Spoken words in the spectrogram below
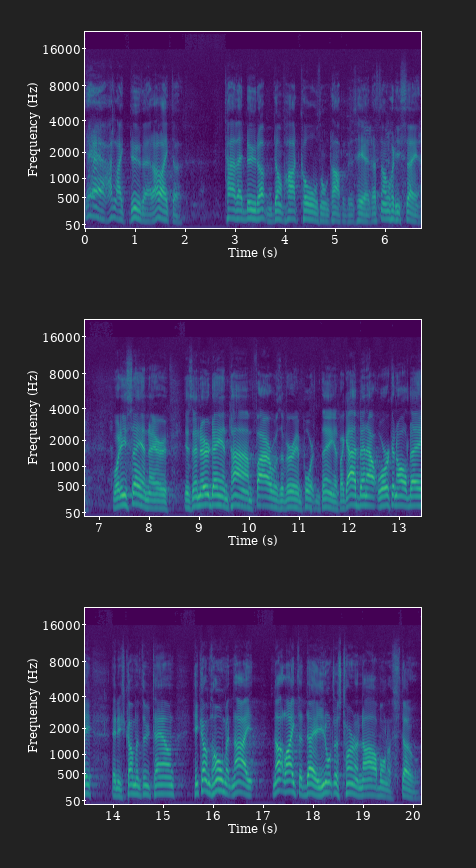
yeah, I'd like to do that. I like to tie that dude up and dump hot coals on top of his head. That's not what he's saying. What he's saying there is in their day and time, fire was a very important thing. If a guy had been out working all day and he's coming through town, he comes home at night, not like today. You don't just turn a knob on a stove.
